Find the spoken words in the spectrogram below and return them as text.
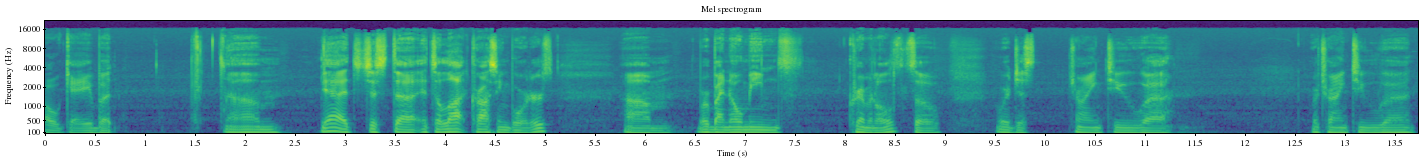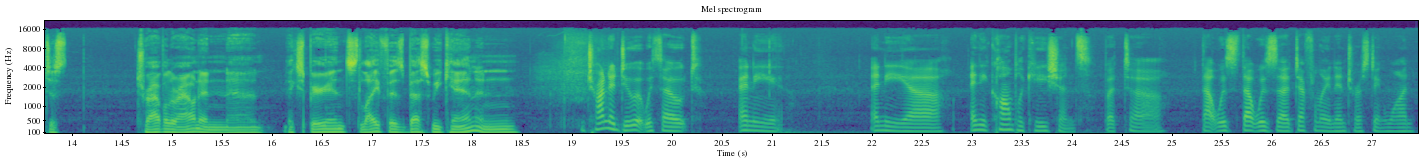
okay, but um, yeah, it's just uh, it's a lot crossing borders. Um, we're by no means criminals, so we're just trying to uh, we're trying to uh, just travel around and uh, experience life as best we can, and I'm trying to do it without any any uh, any complications. But uh, that was that was uh, definitely an interesting one.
